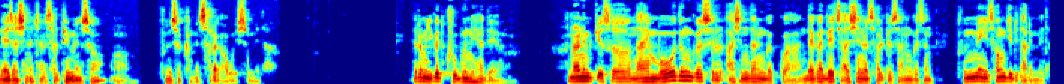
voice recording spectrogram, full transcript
내 아, 자신을 잘 살피면서 어, 분석하며 살아가고 있습니다. 여러분 이것 구분해야 돼요. 하나님께서 나의 모든 것을 아신다는 것과 내가 내 자신을 살펴서 하는 것은 분명히 성질이 다릅니다.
